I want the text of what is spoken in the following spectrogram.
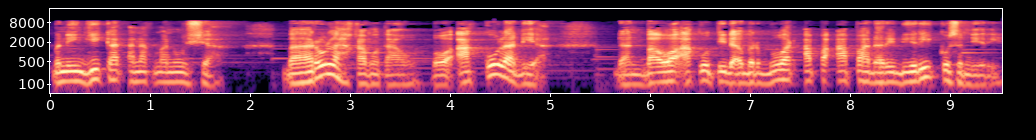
meninggikan anak manusia, barulah kamu tahu bahwa akulah dia dan bahwa aku tidak berbuat apa-apa dari diriku sendiri,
